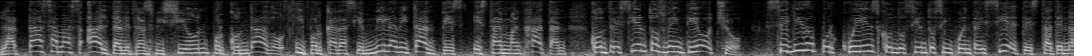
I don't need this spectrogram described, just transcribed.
la tasa más alta de transmisión por condado y por cada 100.000 habitantes está en Manhattan con 328 seguido por Queens con 257, Staten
